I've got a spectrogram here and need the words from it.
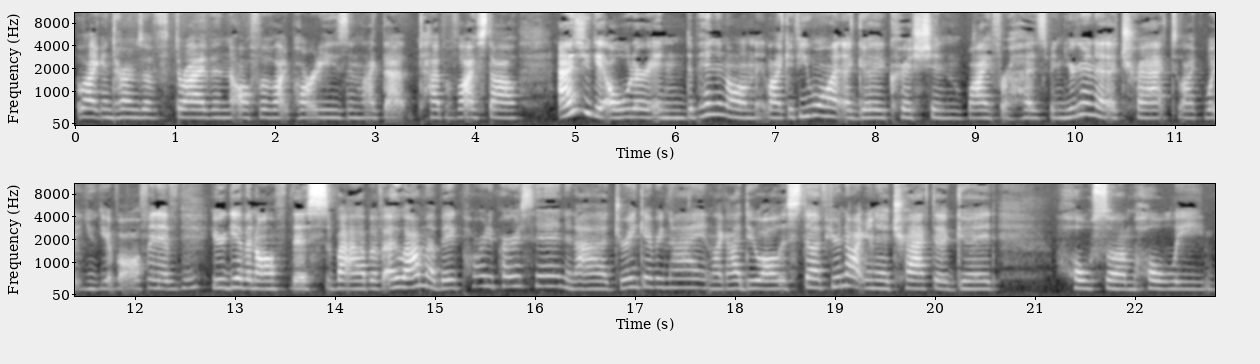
like in terms of thriving off of like parties and like that type of lifestyle as you get older and depending on like if you want a good christian wife or husband you're gonna attract like what you give off and if Mhm. you're giving off this vibe of oh i'm a big party person and i drink every night and like i do all this stuff you're not gonna attract a good wholesome holy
